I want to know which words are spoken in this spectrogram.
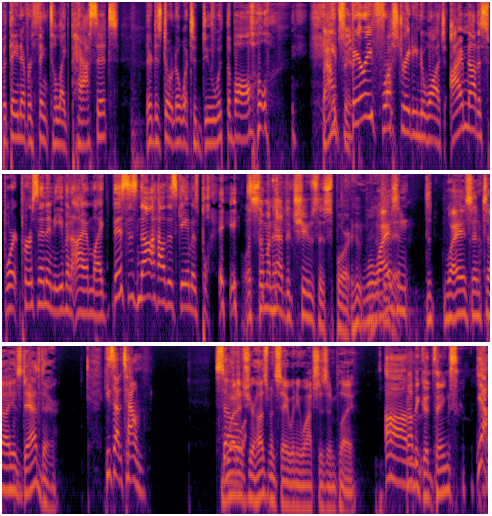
but they never think to like pass it. They just don't know what to do with the ball. Bounce it's it. very frustrating to watch. I'm not a sport person, and even I am like, this is not how this game is played. well, someone had to choose this sport. Who? Well, who why did it? isn't the, why isn't uh, his dad there? He's out of town. So what does your husband say when he watches him play? probably good things? yeah,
